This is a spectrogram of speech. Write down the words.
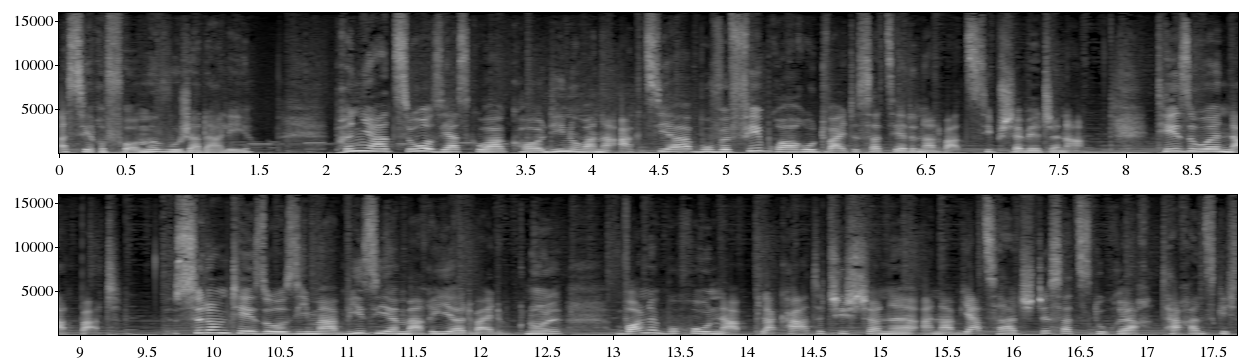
a si reformy vúžadali. Prinja zo zjaskoa koordinowana akcija bu w februaru 2021 przewiedziena. Tezowe nadbat. Sydom teso Sima Visier Maria dwajdwknul, wonne buchu na plakate čiščane, a na vjacač tisac durjah taranskih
